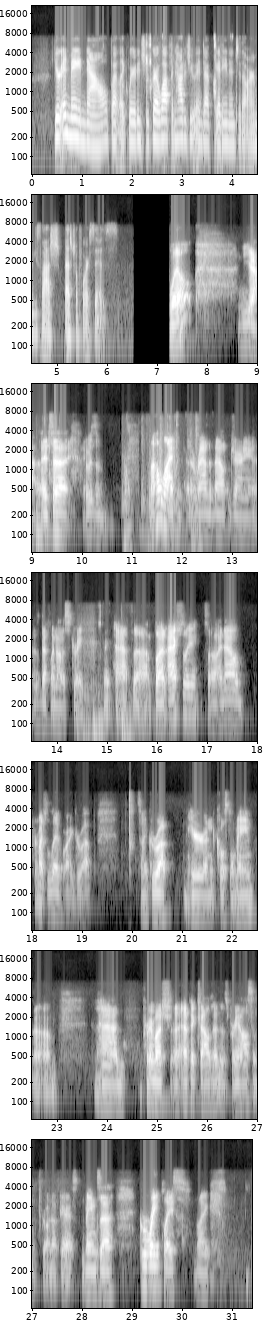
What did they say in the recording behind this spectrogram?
you're in Maine now, but like where did you grow up and how did you end up getting into the Army slash Special Forces? Well, yeah, it's a it was a my whole life has been a roundabout journey. It was definitely not a straight straight path. Uh, but actually, so I now pretty much live where I grew up. So I grew up here in coastal Maine. Um, had pretty much an epic childhood. It was pretty awesome growing up here. Maine's a great place. Like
